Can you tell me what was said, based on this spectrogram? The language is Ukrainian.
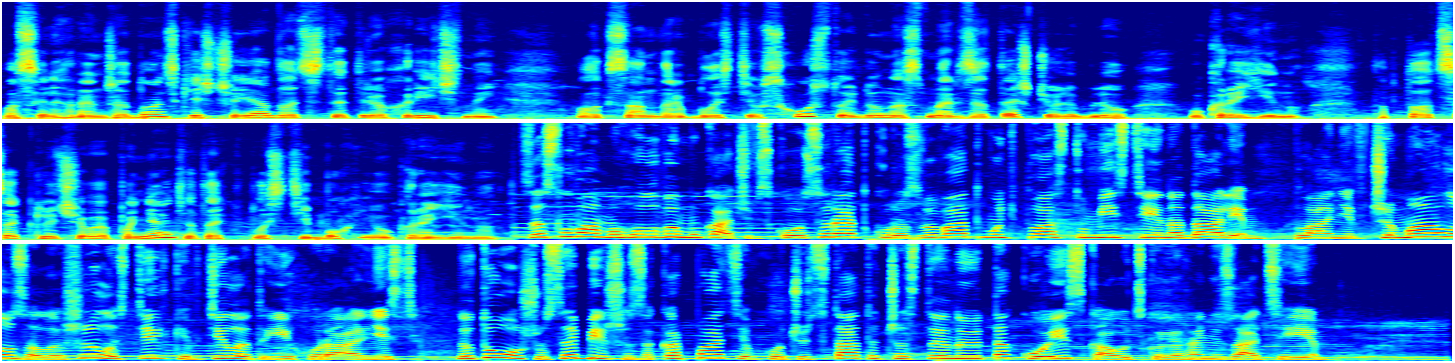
Василь Гренжадонський, що я 23-річний Олександр Блистів з Хусту йду на смерть за те, що люблю Україну. Тобто, це ключове поняття, так в пласті Бог і Україна. За словами голови Мукачівського осередку, розвиватимуть пласт у місті і надалі. Планів чимало, залишилось тільки втілити їх у реальність. До того ж, усе більше закарпатців хочуть стати частиною такої скаутської організації.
